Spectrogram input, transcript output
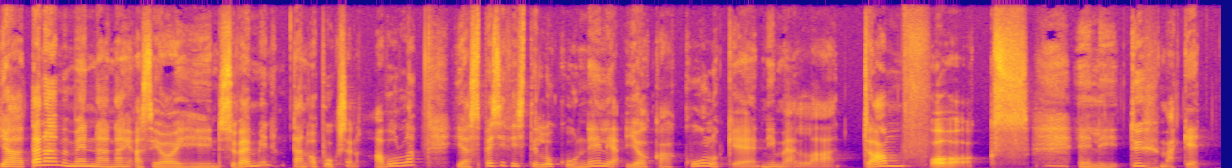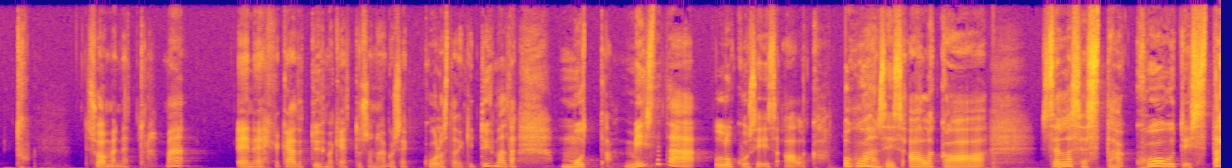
Ja tänään me mennään näihin asioihin syvemmin tämän opuksen avulla ja spesifisti lukuun neljä, joka kulkee nimellä Dumb Fox, eli tyhmä kettu suomennettuna. Mä en ehkä käytä tyhmä kettu-sanaa, kun se kuulostaa jotenkin tyhmältä, mutta mistä tämä luku siis alkaa? Lukuhan siis alkaa sellaisesta quoteista,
